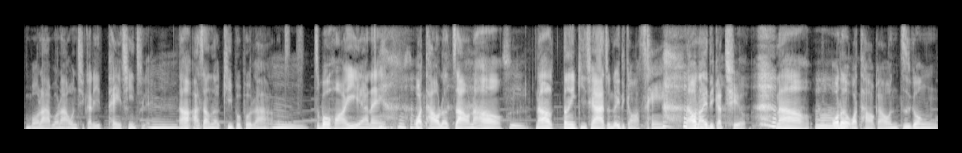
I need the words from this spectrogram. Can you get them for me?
无啦无啦，阮是甲你提醒一下。嗯。然后阿桑就 keep up 啦，嗯。这无欢喜的安尼，我头就走，然后是。然后等伊骑车的阵，佮 一直甲我青，然后然后一直甲笑，然后嗯。我就我头甲阮志工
